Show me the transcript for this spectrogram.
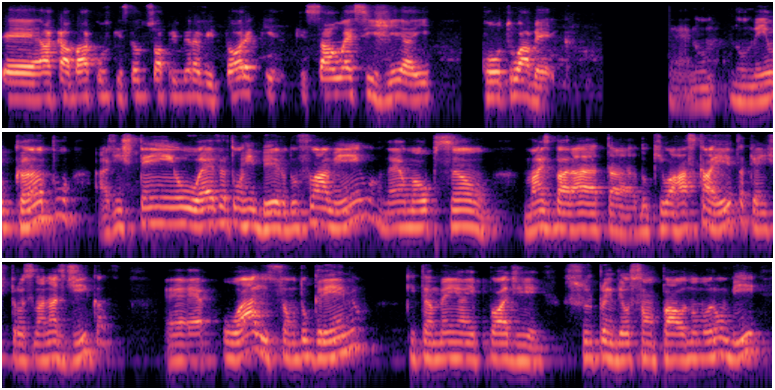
é, acabar conquistando sua primeira vitória, que, que sai um SG aí contra o América. No, no meio campo, a gente tem o Everton Ribeiro do Flamengo, né, uma opção mais barata do que o Arrascaeta, que a gente trouxe lá nas dicas. É, o Alisson do Grêmio, que também aí pode surpreender o São Paulo no Morumbi.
